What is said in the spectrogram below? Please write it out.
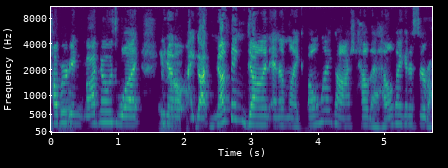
covered mm-hmm. in God knows what. You I know, I got nothing done, and I'm like, oh my gosh, how the hell am I going to survive?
